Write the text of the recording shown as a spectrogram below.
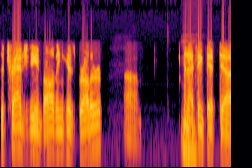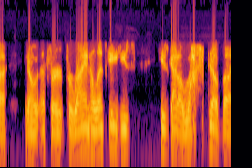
the tragedy involving his brother. Um, and I mm-hmm. think that uh, you know, for for Ryan Hilinski, he's he's got a lot of uh,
